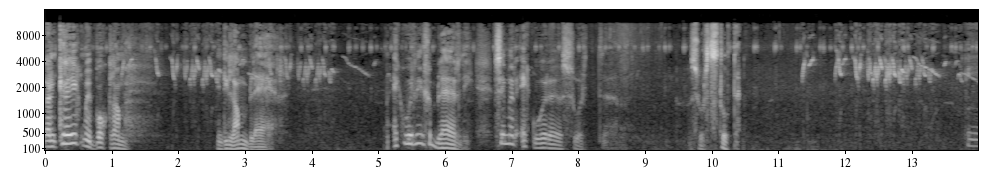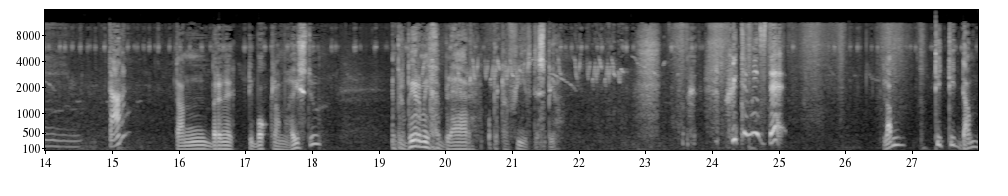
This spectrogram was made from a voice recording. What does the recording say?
Dan kry ek my boklam en die lam blær. Maar ek hoor nie geblær nie. Sê maar ek hoor 'n soort uh, soort stilte. En dan? Dan bring ek die boklam huis toe en probeer my geblær op die klavier te speel. Hoe doen mens dit? Lam titi dam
